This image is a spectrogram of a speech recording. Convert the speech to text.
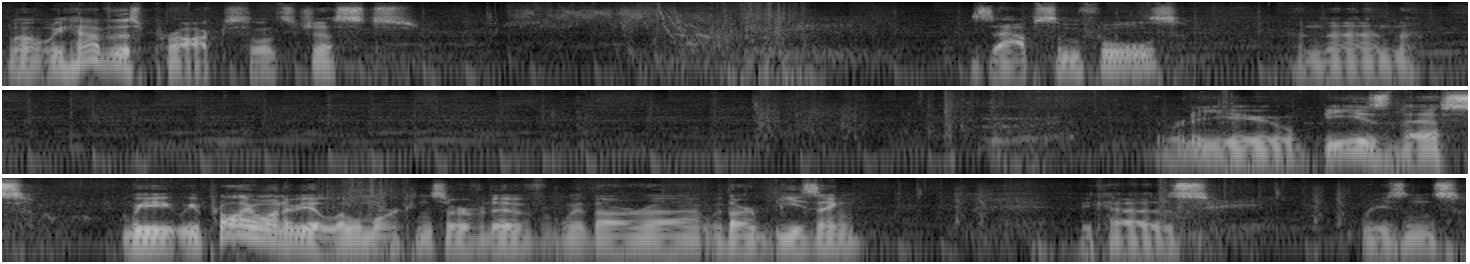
Well, we have this proc, so let's just... Zap some fools. And then... Get rid of you. Bees this. We, we probably want to be a little more conservative with our, uh, with our beesing. Because... reasons.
